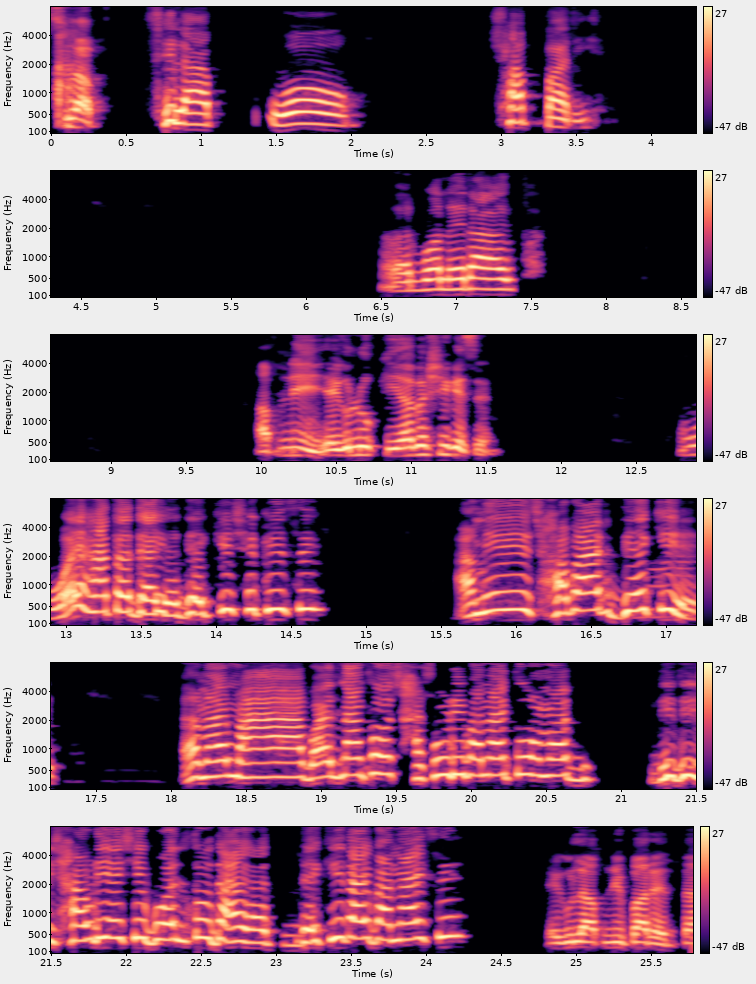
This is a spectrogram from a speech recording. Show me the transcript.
স্ল্যাব সিলাপ ও সব পারি। আর বলে আপনি এগুলো কীভাবে শিখেছেন? ওই হাতে দেয় দেখি শিখেছি। আমি সবার দেখি। আমার মা বল না তো শাশুড়ি বানাইতো আমার দিদি শাশুড়ি এসে বলতো দেখি তাই বানাইছি। এগুলো আপনি পারেন তা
